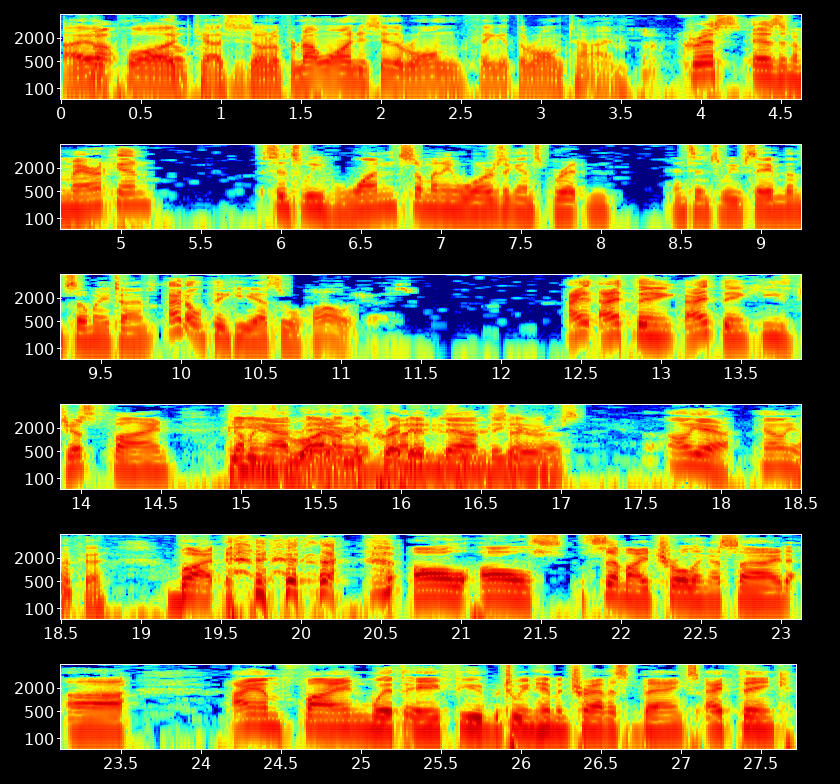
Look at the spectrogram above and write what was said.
I No, applaud. Kassius for not wanting to say the wrong thing at the wrong time. Chris, as an American, since we've won so many wars against Britain and since we've saved them so many times, I don't think he has to apologize. I, I think I think he's just fine He coming out there on the credit is what you're the saying. Euros. Oh yeah, oh yeah. Okay. But all all semi trolling aside, uh, I am fine with a feud between him and Travis Banks. I think,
